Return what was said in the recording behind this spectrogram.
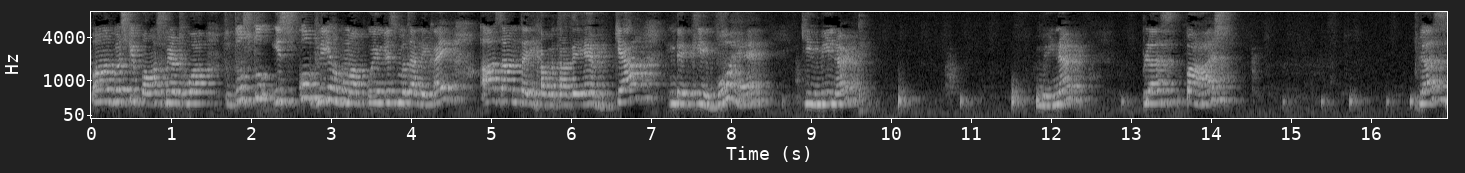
पाँच बज के पाँच मिनट हुआ तो दोस्तों, इसको भी हम आपको इंग्लिश बताने का एक आसान तरीका बताते हैं। क्या? देखिए, वो है कि minute minute plus past plus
